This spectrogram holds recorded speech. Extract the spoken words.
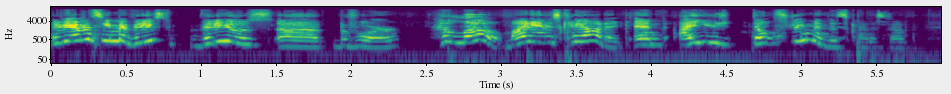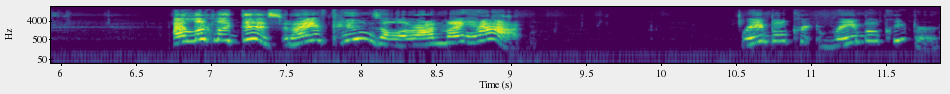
If you haven't seen my videos, videos uh, before, hello, my name is Chaotic, and I don't stream in this kind of stuff. I look like this, and I have pins all around my hat. Rainbow, cre rainbow creeper.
